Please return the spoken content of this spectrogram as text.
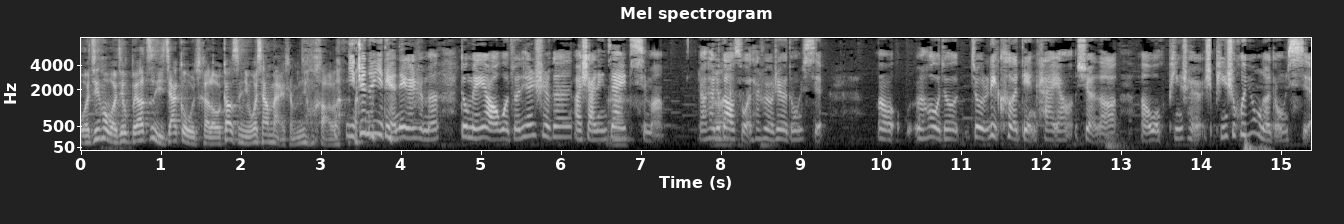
我今后我就不要自己加购物车了。我告诉你，我想买什么就好了。你真的一点那个什么都没有。我昨天是跟啊傻玲在一起嘛，然后他就告诉我，他说有这个东西，嗯，然后我就就立刻点开，然后选了呃我平时平时会用的东西，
